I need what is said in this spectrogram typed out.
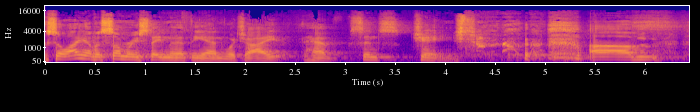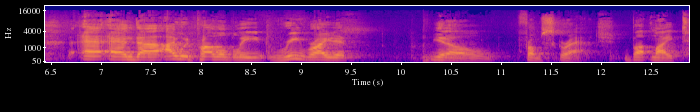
so I have a summary statement at the end, which I have since changed. um, and uh, I would probably rewrite it, you know, from scratch. But my t-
